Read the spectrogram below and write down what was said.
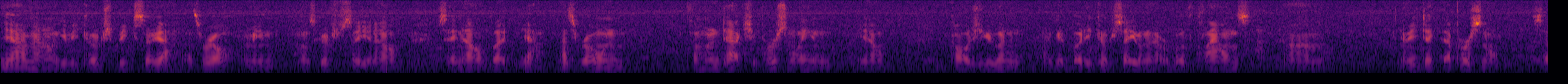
Yeah, I mean, I don't give you coach speak, so yeah, that's real. I mean, most coaches say you know, say no, but yeah, that's real. When someone attacks you personally and you know calls you and my good buddy Coach Saban that were both clowns, um, you know, you take that personal. So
